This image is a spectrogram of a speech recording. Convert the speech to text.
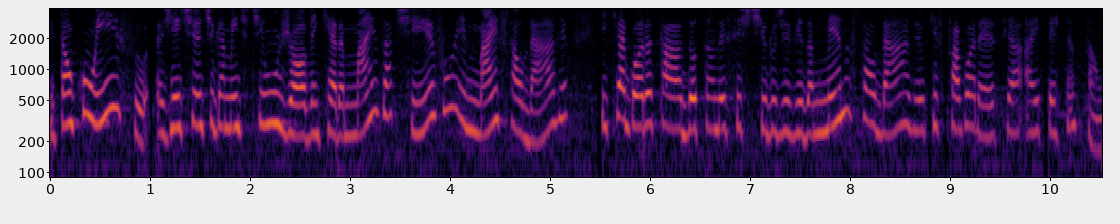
Então, com isso, a gente antigamente tinha um jovem que era mais ativo e mais saudável e que agora está adotando esse estilo de vida menos saudável que favorece a, a hipertensão.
